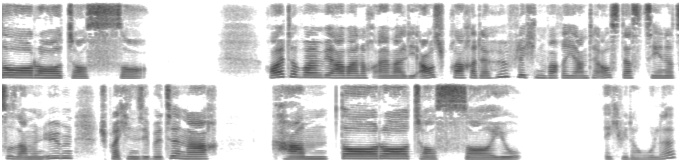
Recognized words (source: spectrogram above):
떨어졌어. Heute wollen wir aber noch einmal die Aussprache der höflichen Variante aus der Szene zusammen üben. Sprechen Sie bitte nach 감 떨어졌어요. Ich wiederhole.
